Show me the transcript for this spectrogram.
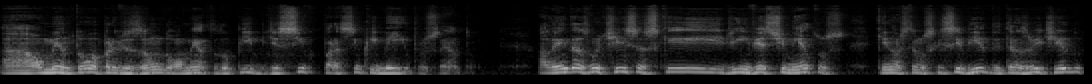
ah, aumentou a previsão do aumento do PIB de 5 para 5,5%. Além das notícias que, de investimentos que nós temos recebido e transmitido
